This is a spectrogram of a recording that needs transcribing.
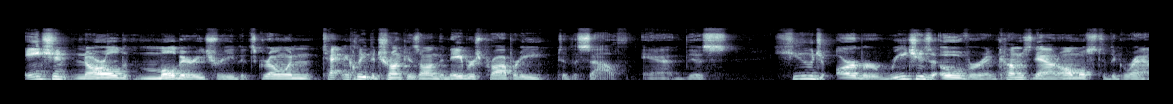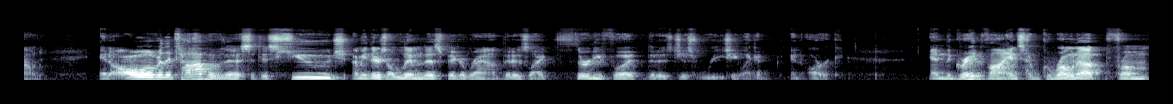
ancient gnarled mulberry tree that's growing. Technically, the trunk is on the neighbor's property to the south, and this huge arbor reaches over and comes down almost to the ground. And all over the top of this, at this huge, I mean, there's a limb this big around that is like 30 foot that is just reaching like a, an arc. And the grapevines have grown up from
